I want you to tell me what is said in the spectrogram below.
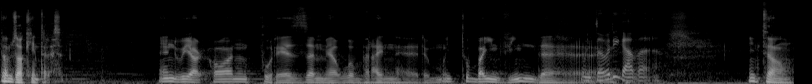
Vamos ao que interessa. And we are on Pureza Mel Breiner. Muito bem-vinda. Muito obrigada. Então,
